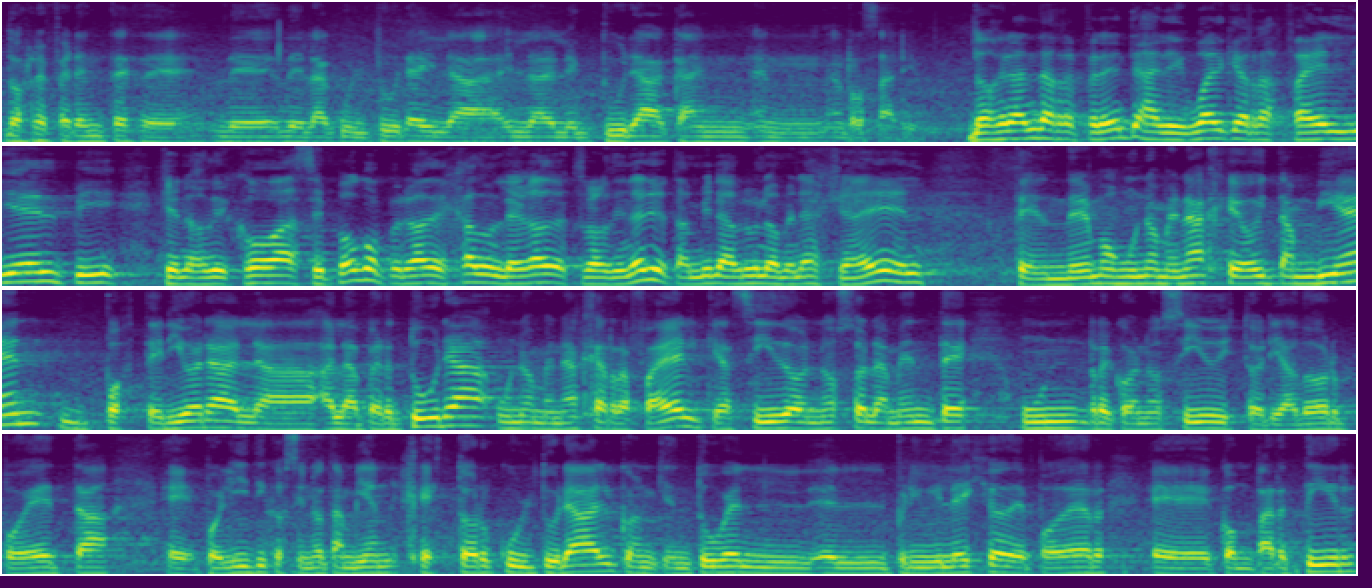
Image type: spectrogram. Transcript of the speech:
dos referentes de, la cultura y la, lectura acá en, Rosario. Dos grandes referentes, al igual que Rafael Lielpi, que nos dejó hace poco, pero ha dejado un legado extraordinario, también habrá un homenaje a él. Tendremos un homenaje hoy también, posterior a la, apertura, un homenaje a Rafael, que ha sido no solamente un reconocido historiador, poeta, eh, político, sino también gestor cultural, con quien tuve el, privilegio de poder eh, compartir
